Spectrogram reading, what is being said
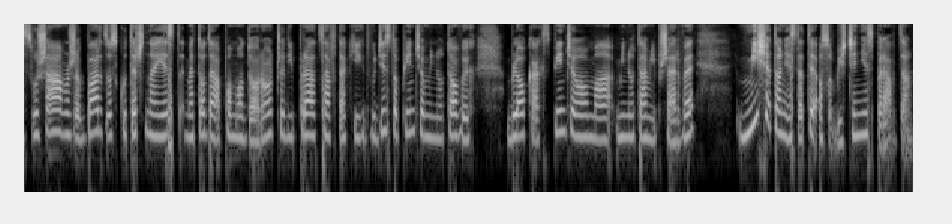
słyszałam, że bardzo skuteczna jest metoda Pomodoro, czyli praca w takich 25-minutowych blokach z 5 minutami przerwy. Mi się to niestety osobiście nie sprawdza.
